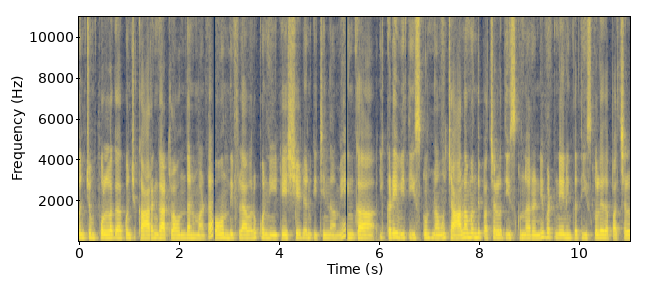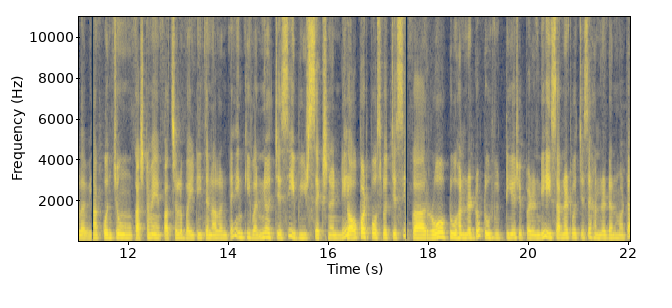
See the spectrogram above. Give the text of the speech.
కొంచెం పుల్లగా కొంచెం కారంగా అట్లా ఉందన్నమాట. బాగుంది ఫ్లేవర్. కొన్ని టేస్ట్ చేయడానికి ఇచ్చింది ఆమె. ఇంకా ఇక్కడ ఇవి తీసుకుంటున్నాము. చాలా మంది పచ్చళ్ళు తీసుకున్నారండి బట్ నేను ఇంకా తీసుకోలేదు ఆ పచ్చళ్ళు అవి. నాకు కొంచెం కష్టమే పచ్చళ్ళు బయట తినాలంటే. ఇంక ఇవన్నీ వచ్చేసి ఈ బీచ్ సెక్షన్ అండి. లోపటి పోస్ట్లు వచ్చేసి ఒక రో టూ హండ్రెడ్ టూ ఫిఫ్టీ చెప్పాడండి. ఈ సన్నట్ వచ్చేసి హండ్రెడ్ అనమాట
